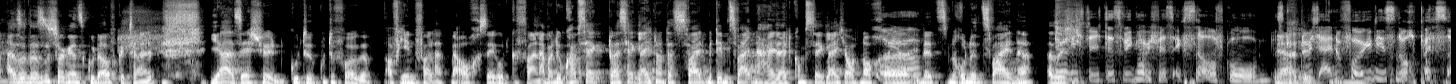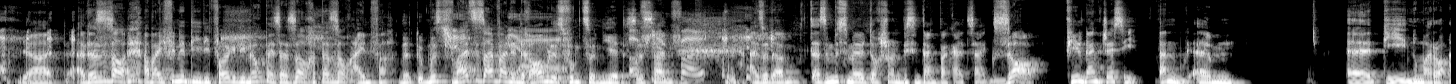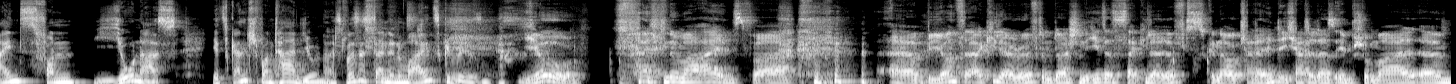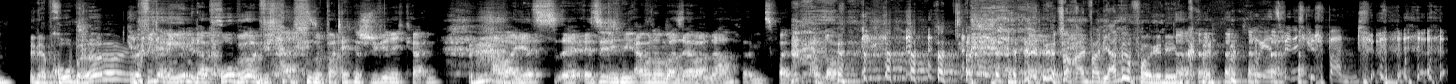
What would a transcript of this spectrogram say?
Also, das ist schon ganz gut aufgeteilt. Ja, sehr schön. Gute, gute Folge. Auf jeden Fall. Hat mir auch sehr gut gefallen. Aber du kommst ja, du hast ja gleich noch das zweite, mit dem zweiten Highlight kommst du ja gleich auch noch oh, ja. äh, in der in Runde zwei, ne? Also ja, ich, richtig. Deswegen habe ich mir das extra aufgehoben. Es ja, gibt nämlich eine Folge, die ist noch besser. Ja, das ist auch, aber ich finde die, die Folge, die noch besser ist, auch, das ist auch einfach. Ne? Du musst, schmeißt es einfach in den ja, Raum und es funktioniert. Das auf ist jeden halt, Fall. Also da also müssen wir doch schon ein bisschen Dankbarkeit zeigen. So, vielen Dank, Jesse. Dann ähm, äh, die Nummer eins von Jonas. Jetzt ganz spontan, Jonas. Was ist deine Nummer eins gewesen? Jo, meine Nummer eins war äh, Beyond the Aquila Rift, im Deutschen Jenseits des Aquila Rifts. Genau, kleiner Hint, ich hatte das eben schon mal ähm, in der Probe wiedergegeben in der Probe und wir hatten so ein paar technische Schwierigkeiten. Aber jetzt äh, erzähle ich mich einfach nochmal selber nach im zweiten Anlauf. du hättest auch einfach die andere Folge nehmen können. Oh, jetzt bin ich gespannt.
